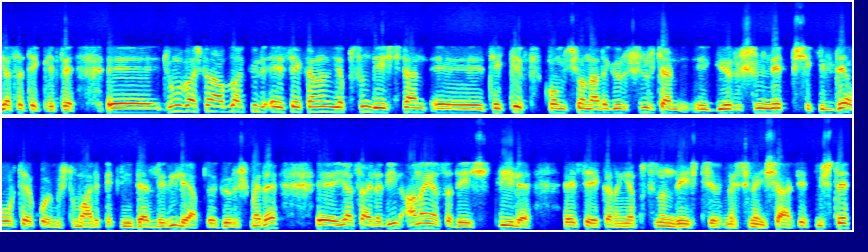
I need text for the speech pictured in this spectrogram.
yasa teklifi. Ee, Cumhurbaşkanı Abdullah Gül ESK'nın yapısını değiştiren e, teklif komisyonlarda görüşülürken e, görüşünü net bir şekilde ortaya koymuştu muhalefet liderleriyle yaptığı görüşmede. E, yasayla değil anayasa değişikliğiyle ESK'nın yapısının değiştirilmesine işaret etmişti.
